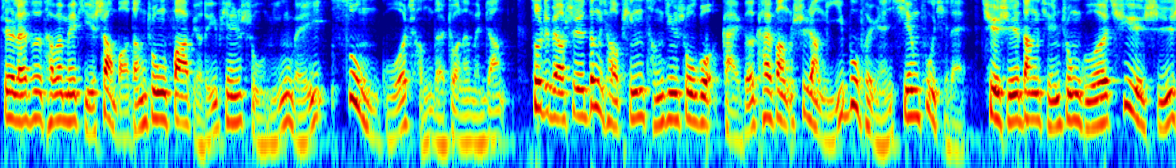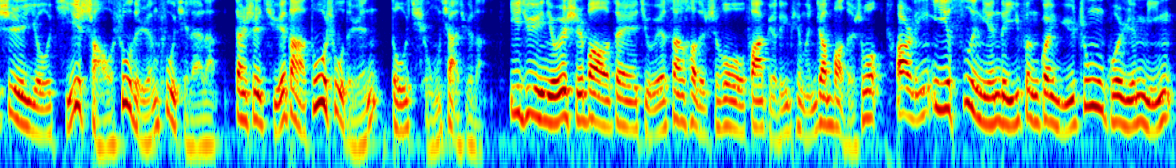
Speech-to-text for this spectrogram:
这是来自台湾媒体上报当中发表的一篇署名为“宋国成”的专栏文章。作者表示，邓小平曾经说过，改革开放是让一部分人先富起来。确实，当前中国确实是有极少数的人富起来了，但是绝大多数的人都穷下去了。依据《纽约时报》在九月三号的时候发表了一篇文章，报道说，二零一四年的一份关于中国人民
